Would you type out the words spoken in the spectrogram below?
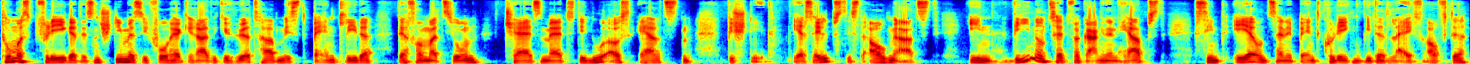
Thomas Pfleger, dessen Stimme Sie vorher gerade gehört haben, ist Bandleader der Formation JazzMad, die nur aus Ärzten besteht. Er selbst ist Augenarzt in Wien und seit vergangenen Herbst sind er und seine Bandkollegen wieder live auf der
